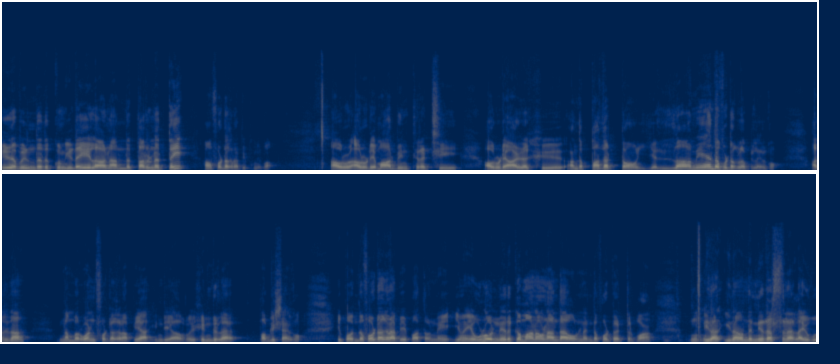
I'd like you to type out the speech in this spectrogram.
கீழே விழுந்ததுக்கும் இடையிலான அந்த தருணத்தை அவன் ஃபோட்டோகிராஃபி பண்ணியிருப்பான் அவர் அவருடைய மார்பின் திரட்சி அவருடைய அழகு அந்த பதட்டம் எல்லாமே அந்த ஃபோட்டோகிராஃபியில் இருக்கும். அதுதான் நம்பர் ஒன் ஃபோட்டோகிராஃபியாக இந்தியா ஹிண்டில் பப்ளிஷ் ஆகிருக்கும் இப்போ இந்த ஃபோட்டோகிராஃபியை பார்த்தோன்னே இவன் எவ்வளோ நெருக்கமானவனாக இருந்தால் உன்னை இந்த ஃபோட்டோ எடுத்திருப்பான். இதான் இதான் வந்து நிதர்சன லௌகு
